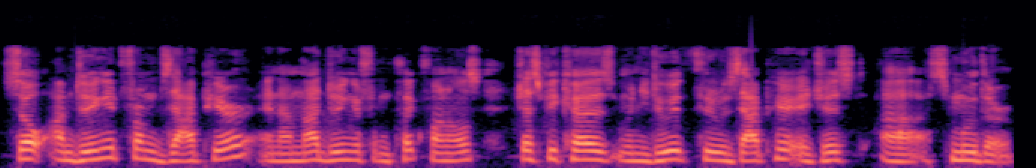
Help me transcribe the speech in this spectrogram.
So I'm doing it from Zapier and I'm not doing it from ClickFunnels just because when you do it through Zapier it's just uh, smoother.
